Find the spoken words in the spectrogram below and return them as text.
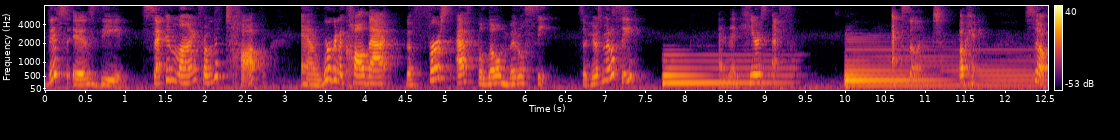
This is the second line from the top, and we're going to call that the first F below middle C. So here's middle C, and then here's F. Excellent. Okay, so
